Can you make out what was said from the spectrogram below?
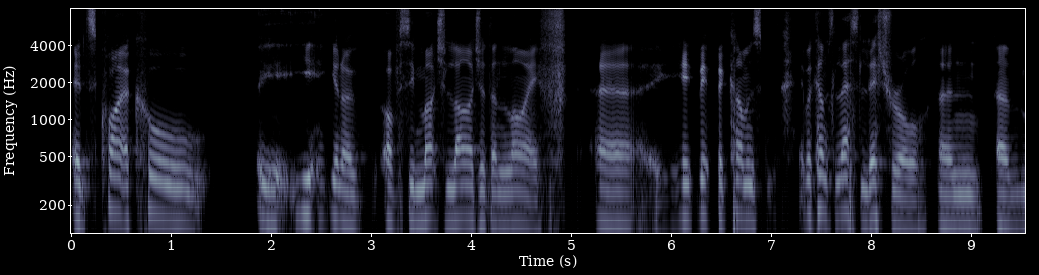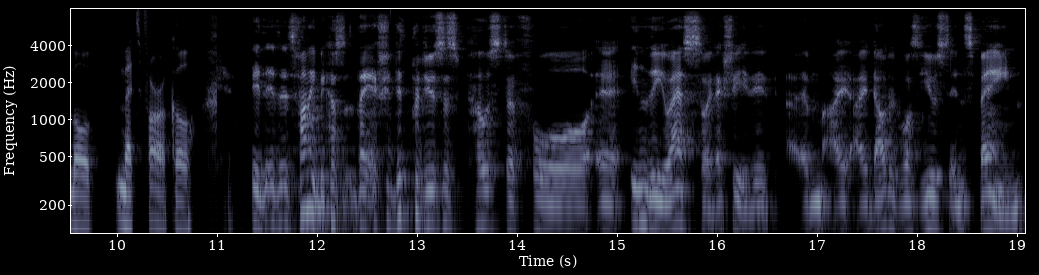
it's quite a cool, you, you know, obviously much larger than life uh, it, it, becomes it becomes less literal and uh, more metaphorical. It, it's funny because they actually did produce this poster for uh, in the US, so it actually um, I, I, doubt it was used in Spain.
